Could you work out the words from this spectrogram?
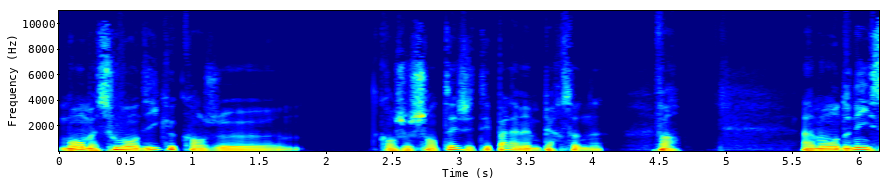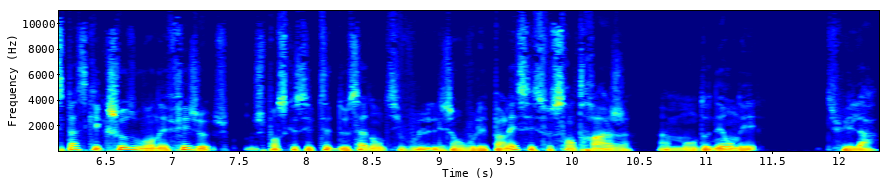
moi, on m'a souvent dit que quand je quand je chantais, j'étais pas la même personne. Enfin, à un moment donné, il se passe quelque chose où en effet, je, je, pense que c'est peut-être de ça dont les gens voulaient parler, c'est ce centrage. À un moment donné, on est, tu es là,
